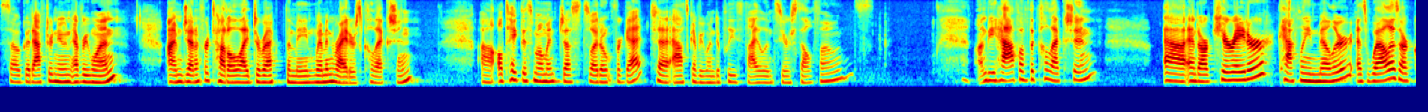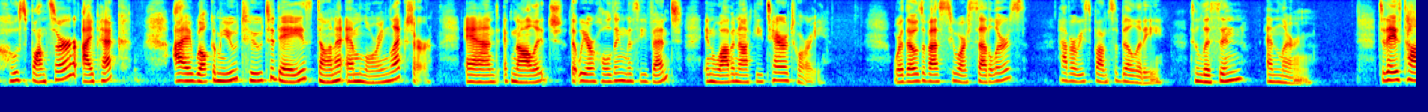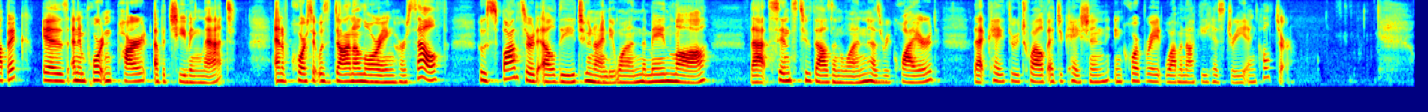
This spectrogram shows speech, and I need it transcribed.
So, good afternoon, everyone. I'm Jennifer Tuttle. I direct the Maine Women Writers Collection. Uh, I'll take this moment just so I don't forget to ask everyone to please silence your cell phones. On behalf of the collection uh, and our curator, Kathleen Miller, as well as our co sponsor, IPEC, I welcome you to today's Donna M. Loring Lecture and acknowledge that we are holding this event in Wabanaki territory where those of us who are settlers have a responsibility to listen and learn. Today's topic is an important part of achieving that. And of course, it was Donna Loring herself who sponsored LD 291, the Maine law that since 2001 has required that K through 12 education incorporate Wabanaki history and culture.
